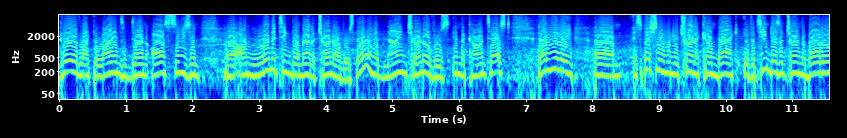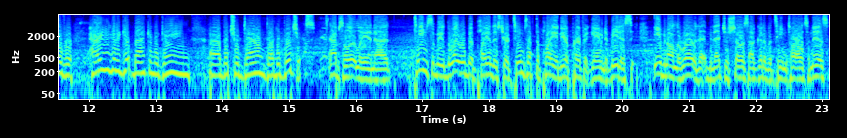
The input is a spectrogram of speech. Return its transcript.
good like the Lions have done all season uh, on limiting the amount of turnovers, they only had nine turnovers in the contest. That really, um, especially when you're trying to come back, if a team doesn't turn the ball over, how are you going to get back in the game uh, that you're down double digits. Absolutely, and uh, teams, I mean, the way we've been playing this year, teams have to play a near perfect game to beat us, even on the road. That, that just shows how good of a team Tarleton is.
